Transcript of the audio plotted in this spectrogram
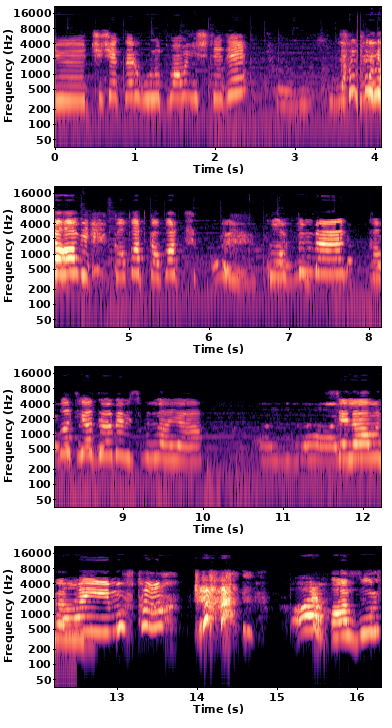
e, çiçekleri unutmamı istedi. Bu ne abi? Kapat kapat. Korktum ben. Kapat ya tövbe bismillah ya. Selamun aleyküm. Ay muftah. Azur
